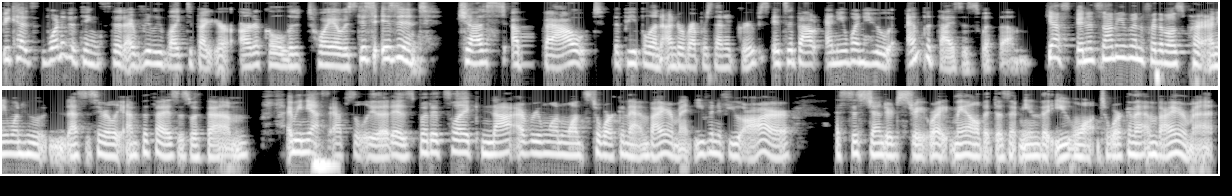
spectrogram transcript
because one of the things that I really liked about your article, Latoya, was this isn't just about the people in underrepresented groups. It's about anyone who empathizes with them. Yes, and it's not even for the most part anyone who necessarily empathizes with them. I mean, yes, absolutely that is, but it's like not everyone wants to work in that environment. Even if you are a cisgendered straight white male, that doesn't mean that you want to work in that environment.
